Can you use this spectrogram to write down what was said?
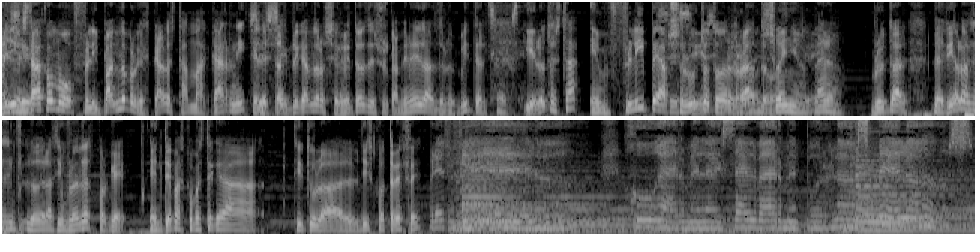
Sí, sí. está como flipando porque, claro, está McCartney que Sí, le está sí. explicando los secretos de sus canciones y de los Beatles. Sí, sí. Y el otro está en flipe absoluto todo el rato. El sueño, claro. Brutal. Decía lo, lo de las influencias porque en temas como este que da título al disco 13, Prefiero jugármela y salvarme por los pelos.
